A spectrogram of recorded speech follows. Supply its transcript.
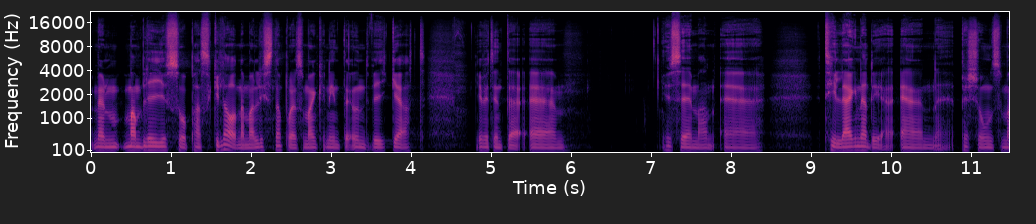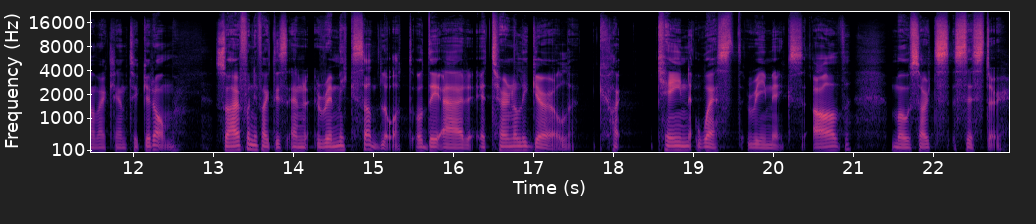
men man blir ju så pass glad när man lyssnar på den så man kan inte undvika att, jag vet inte, eh, hur säger man, eh, tillägna det en person som man verkligen tycker om. Så här får ni faktiskt en remixad låt och det är Eternally Girl, Kane West remix av Mozarts Sister.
